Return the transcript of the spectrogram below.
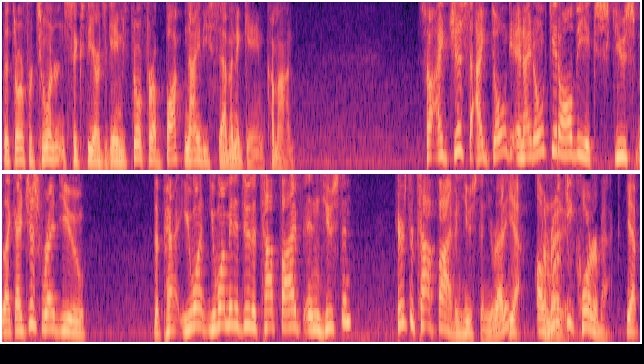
They're throwing for 260 yards a game. He's throwing for a buck 97 a game. Come on. So I just I don't and I don't get all the excuse. Like I just read you the pat. You want you want me to do the top five in Houston? Here's the top five in Houston. You ready? Yeah, A I'm rookie ready. quarterback yep,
